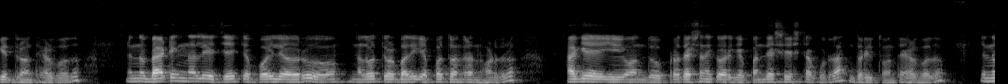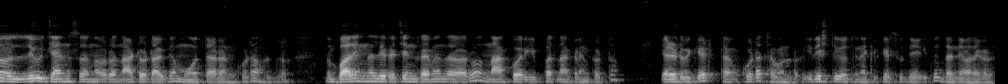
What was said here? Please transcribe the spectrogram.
ಗೆದ್ದರು ಅಂತ ಹೇಳ್ಬೋದು. ಇನ್ನು ಬ್ಯಾಟಿಂಗ್ನಲ್ಲಿ ಜೆ ಕೆ ಬೊಯ್ಲಿ ಅವರು ನಲವತ್ತೇಳು ಬಾಲಿಗೆ ಎಪ್ಪತ್ತೊಂದು ರನ್ ಹೊಡೆದ್ರು. ಹಾಗೆ ಈ ಒಂದು ಪ್ರದರ್ಶನಕ್ಕೆ ಅವರಿಗೆ ಪಂದ್ಯ ಶ್ರೇಷ್ಠ ಕೂಡ ದೊರೀತು ಅಂತ ಹೇಳ್ಬೋದು. ಇನ್ನು ಲಿವ್ ಜಾನ್ಸನ್ ಅವರು ನಾಟ್ ಔಟ್ ಆಗದೆ ಮೂವತ್ತಾರು ರನ್ ಕೂಡ ಹೊಡೆದ್ರು. ಬಾಲಿಂಗ್ನಲ್ಲಿ ರಚಿನ್ ರವೀಂದ್ರ ಅವರು ನಾಲ್ಕು ಓವರ್ಗೆ ಇಪ್ಪತ್ನಾಲ್ಕು ರನ್ ಕೊಟ್ಟು ಎರಡು ವಿಕೆಟ್ ತ ಕೂಡ ತಗೊಂಡ್ರು. ಇದಿಷ್ಟು ಇವತ್ತಿನ ಕ್ರಿಕೆಟ್ ಸುದ್ದಿ ಆಗಿತ್ತು ಧನ್ಯವಾದಗಳು.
